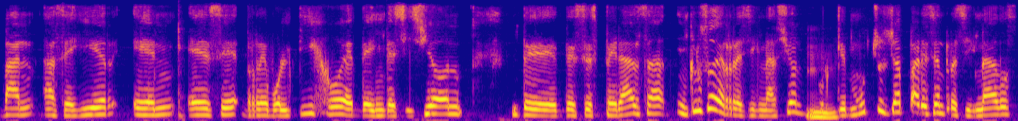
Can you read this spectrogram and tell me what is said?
van a seguir en ese revoltijo de indecisión, de desesperanza, incluso de resignación, porque muchos ya parecen resignados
